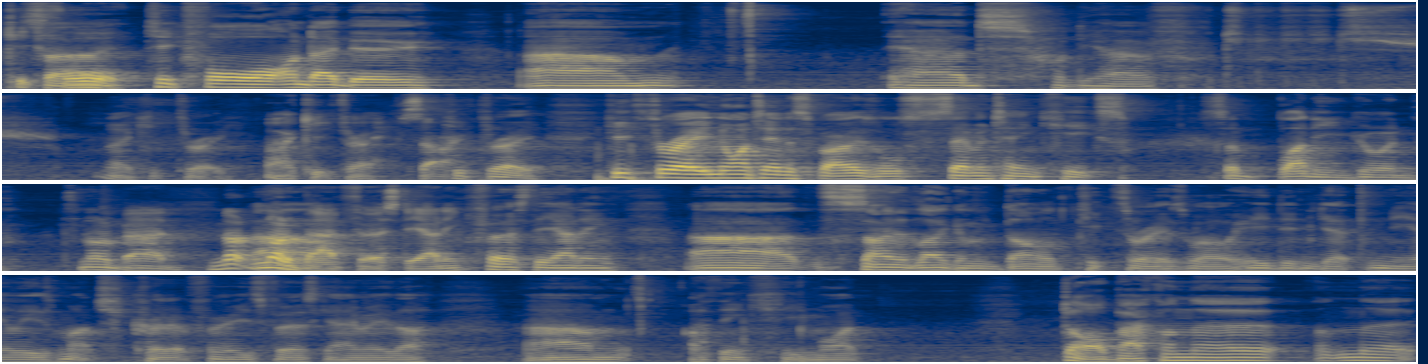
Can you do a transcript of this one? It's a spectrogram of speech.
Kick so, four. Kick four on debut. Um, he had what do you have? No, kick three. I kick three. Sorry. Kick three. Kick three, 19 disposals, 17 kicks. So bloody good. It's not a bad, not not a Ah. bad first outing. First outing. Uh, so did Logan McDonald kick three as well. He didn't get nearly as much credit for his first game either. Um, I think he might dial back on the on the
